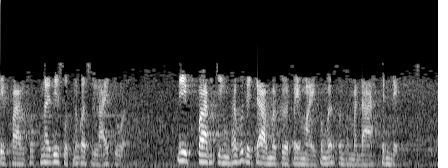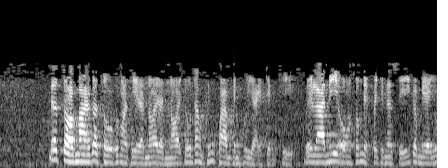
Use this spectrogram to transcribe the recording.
ด้วยความทุกข์ในที่สุดมันก็สลายตัว นี่ความจริงพระพุทธเจ้ามาเกิดใหม่ๆก็เหมือนคนธรรมดาเป็นเด็ก แล้วต่อมาก็โตขึ้นมาทีละน้อยละน้อยจนทั้งถึงความเป็นผู้ใหญ่เต็มที่ เวลานี้องค์สมเด็จพระจินสีก็มีอายุ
